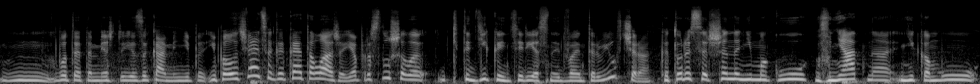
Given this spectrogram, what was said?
вот это между языками не и получается какая-то лажа. Я прослушала какие-то дико интересные два интервью вчера, которые совершенно не могу внятно никому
